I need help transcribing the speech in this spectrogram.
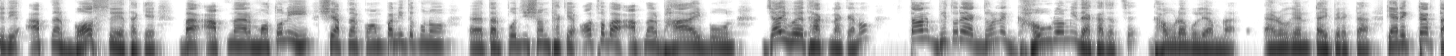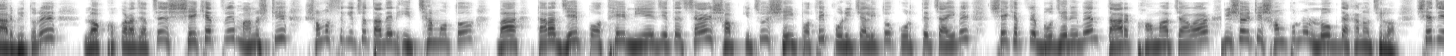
যদি আপনার বস হয়ে থাকে বা আপনার মতনই সে আপনার কোম্পানিতে কোনো তার পজিশন থাকে অথবা আপনার ভাই, বোন যাই হয়ে থাক না কেন তার ভিতরে এক ধরনের ঘাউরামি দেখা যাচ্ছে। ঘাউরা বলে আমরা অ্যারোগ্যান্ট টাইপের একটা ক্যারেক্টার তার ভিতরে লক্ষ্য করা যাচ্ছে। সেক্ষেত্রে মানুষটি সমস্ত কিছু তাদের ইচ্ছা মতো বা তারা যে পথে নিয়ে যেতে চায় সব কিছু সেই পথে পরিচালিত করতে চাইবে। সেক্ষেত্রে বুঝে নেবেন তার ক্ষমা চাওয়ার বিষয়টি সম্পূর্ণ লোক দেখানো ছিল। সে যে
